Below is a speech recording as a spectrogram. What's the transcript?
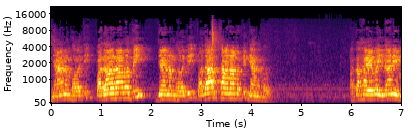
ज्ञानं भवति, पदानामपि ज्ञानं ज्ञानं अतः एव इदानीं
